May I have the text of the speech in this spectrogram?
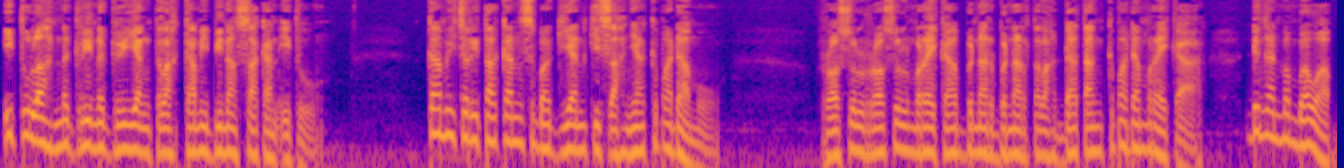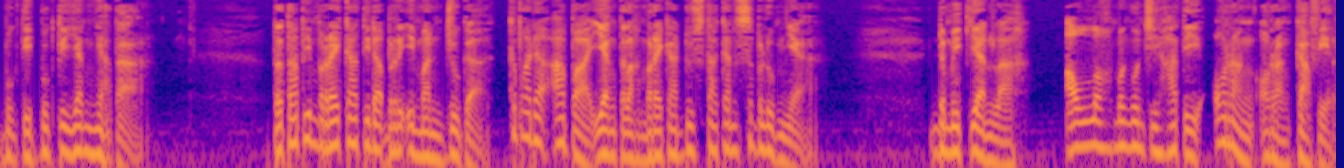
Itulah negeri-negeri yang telah kami binasakan itu. Kami ceritakan sebagian kisahnya kepadamu. Rasul-rasul mereka benar-benar telah datang kepada mereka dengan membawa bukti-bukti yang nyata. Tetapi mereka tidak beriman juga kepada apa yang telah mereka dustakan sebelumnya. Demikianlah Allah mengunci hati orang-orang kafir.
